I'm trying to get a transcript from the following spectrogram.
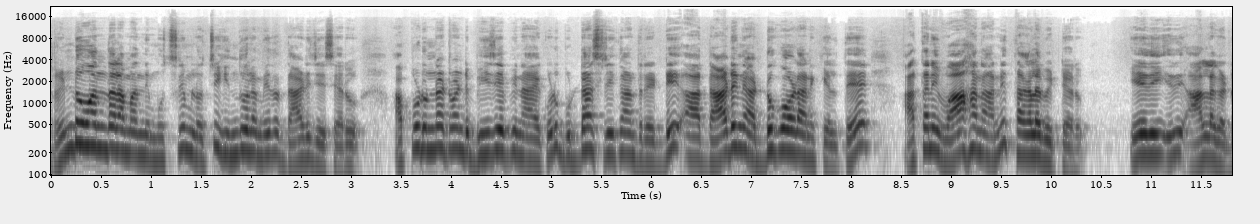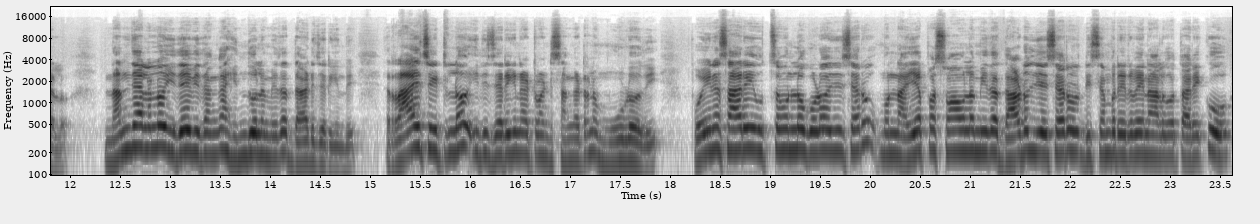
రెండు వందల మంది ముస్లింలు వచ్చి హిందువుల మీద దాడి చేశారు. అప్పుడు ఉన్నటువంటి బీజేపీ నాయకుడు బుడ్డా శ్రీకాంత్ రెడ్డి ఆ దాడిని అడ్డుకోవడానికి వెళ్తే అతని వాహనాన్ని తగలబెట్టారు. ఏది? ఇది ఆళ్ళగడ్డలో నంద్యాలలో ఇదే విధంగా హిందువుల మీద దాడి జరిగింది. రాయచీటిలో ఇది జరిగినటువంటి సంఘటన మూడోది. పోయినసారి ఉత్సవంలో గొడవ చేశారు. మొన్న అయ్యప్ప స్వాముల మీద దాడులు చేశారు. డిసెంబర్ ఇరవై నాలుగో తారీఖు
